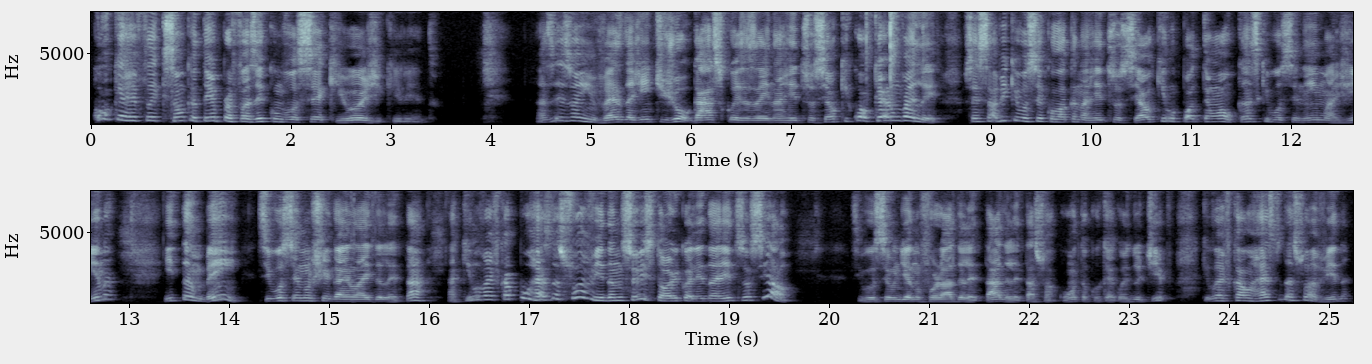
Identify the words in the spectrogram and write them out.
Qual que é a reflexão que eu tenho para fazer com você aqui hoje, querido? Às vezes, ao invés da gente jogar as coisas aí na rede social, que qualquer um vai ler. Você sabe que você coloca na rede social, aquilo pode ter um alcance que você nem imagina. E também, se você não chegar lá e deletar, aquilo vai ficar pro resto da sua vida no seu histórico ali da rede social. Se você um dia não for lá deletar, deletar sua conta, qualquer coisa do tipo, aquilo vai ficar o resto da sua vida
